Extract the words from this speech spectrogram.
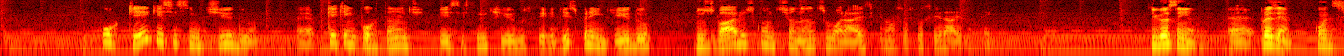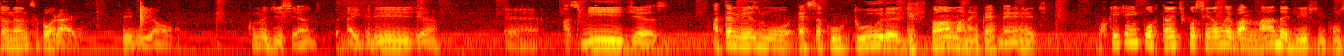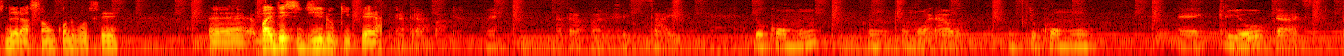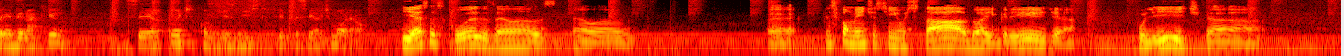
por que, que esse sentido, é, por que, que é importante esse sentido ser desprendido dos vários condicionantes morais que nossa sociedade tem. Digo assim, é, por exemplo, condicionantes morais seriam, como eu disse antes, a igreja, é, as mídias, até mesmo essa cultura de fama na internet. Por que, que é importante você não levar nada disso em consideração quando você é, vai decidir o que quer? Atrapalha, né? Atrapalha você sair do comum com o moral que o comum é, criou para prender naquilo, ser anti, como diz Nietzsche, precisa ser antimoral. E essas coisas, elas, elas é, principalmente assim, o Estado, a igreja, política,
